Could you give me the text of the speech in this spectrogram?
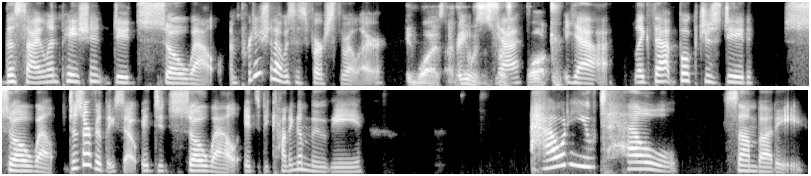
The Silent Patient did so well. I'm pretty sure that was his first thriller. It was. I think it was his first book. Yeah. Like that book just did so well. Deservedly so. It did so well. It's becoming a movie. How do you tell somebody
